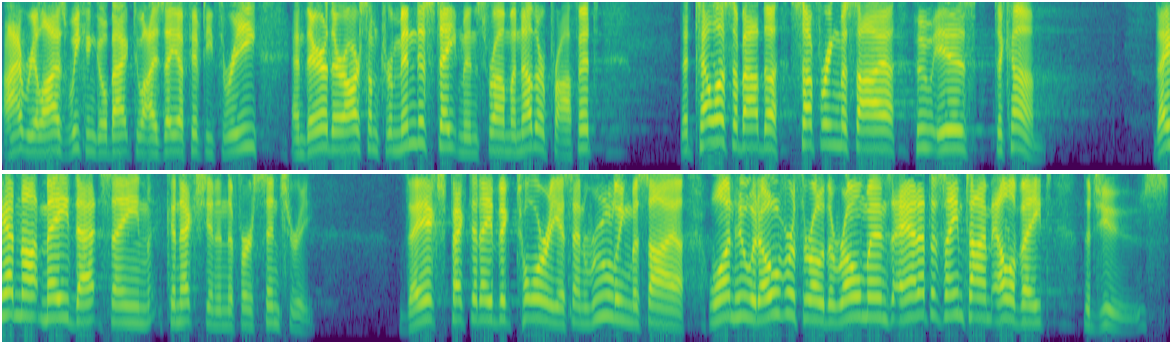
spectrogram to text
I realize we can go back to Isaiah 53, and there there are some tremendous statements from another prophet that tell us about the suffering Messiah who is to come. They had not made that same connection in the first century. They expected a victorious and ruling Messiah, one who would overthrow the Romans and at the same time elevate the Jews.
